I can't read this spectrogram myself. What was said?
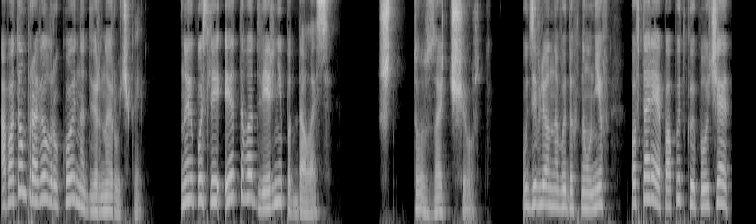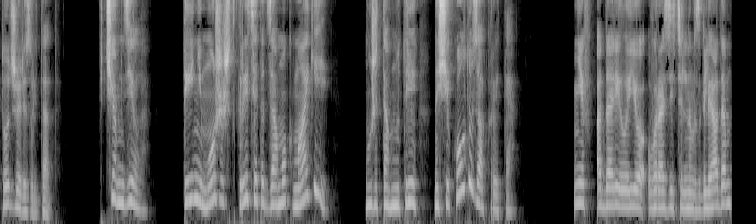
а потом провел рукой над дверной ручкой. Но и после этого дверь не поддалась. «Что за черт?» Удивленно выдохнул Нев, повторяя попытку и получая тот же результат. «В чем дело? Ты не можешь скрыть этот замок магии? Может, там внутри на щеколду закрыто?» Нев одарил ее выразительным взглядом,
